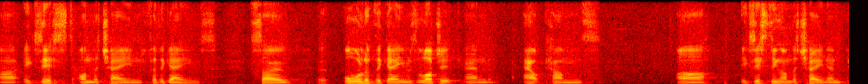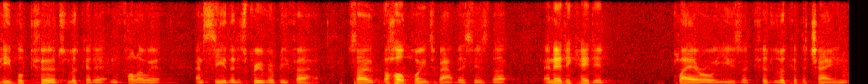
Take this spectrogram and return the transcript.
uh, exist on the chain for the games. So uh, all of the game's logic and outcomes are existing on the chain and people could look at it and follow it and see that it's provably fair. So the whole point about this is that an educated player or user could look at the chain,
